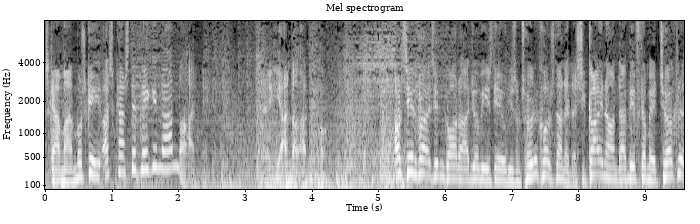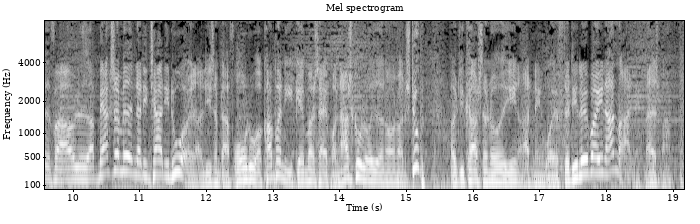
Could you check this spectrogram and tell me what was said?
skal man måske også kaste et blik i en anden retning. Ja, i andre retninger. Og tilføjer til den korte radiovis, det er jo ligesom tryllekunstneren eller cigøjneren, der vifter med et tørklæde for at aflede opmærksomheden, når de tager dit ur, eller ligesom der er Frodo og company gemmer sig fra naskulderidderne under en stup, og de kaster noget i en retning, hvorefter de løber i en anden retning. Meget smart.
